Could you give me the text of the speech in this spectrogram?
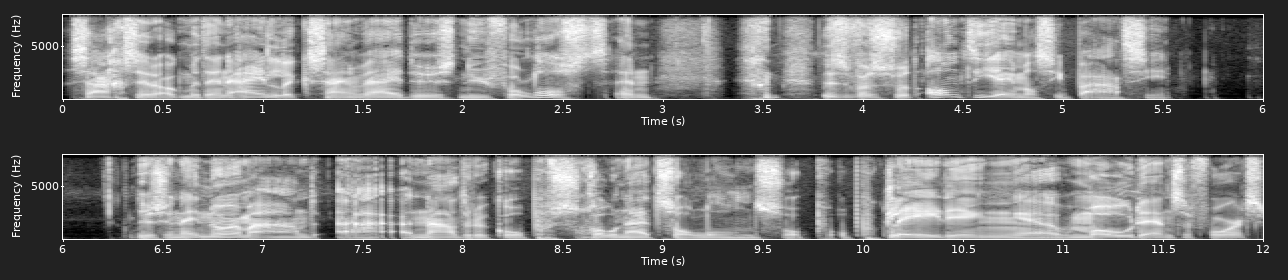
zagen ze er ook meteen eindelijk zijn wij dus nu verlost. En dus het was een soort anti-emancipatie. Dus een enorme uh, nadruk op schoonheidssalons, op, op kleding, uh, mode enzovoort.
